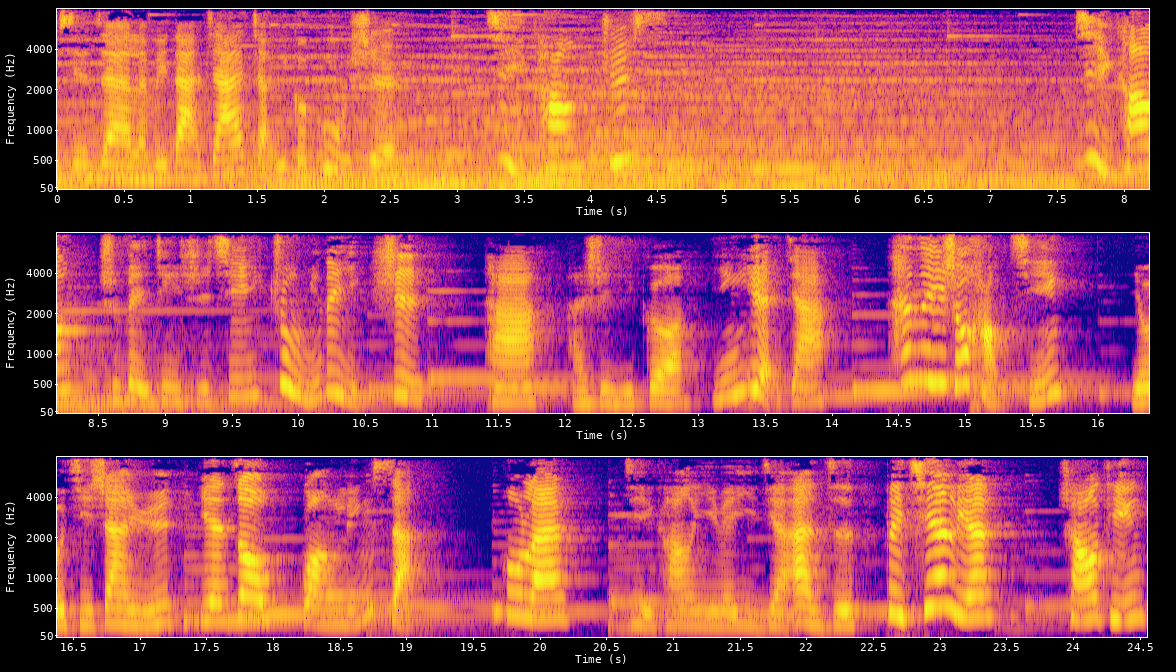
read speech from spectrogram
我现在来为大家讲一个故事：嵇康之死。嵇康是魏晋时期著名的隐士，他还是一个音乐家，弹得一手好琴，尤其善于演奏《广陵散》。后来，嵇康因为一件案子被牵连，朝廷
